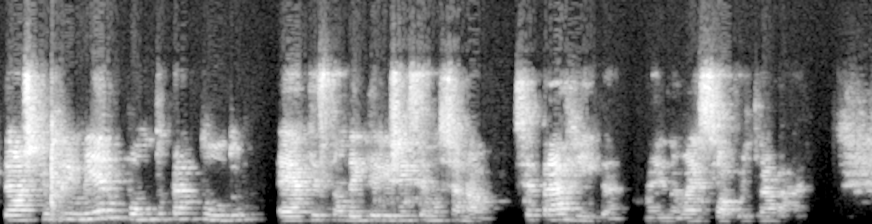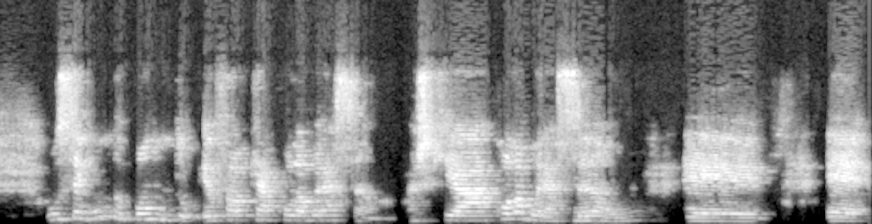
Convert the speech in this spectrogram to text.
Então, acho que o primeiro ponto para tudo é a questão da inteligência emocional. Isso é para a vida, né? não é só para o trabalho. O segundo ponto, eu falo que é a colaboração. Acho que a colaboração uhum. é, é,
